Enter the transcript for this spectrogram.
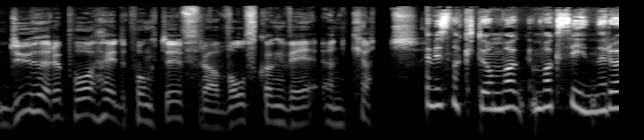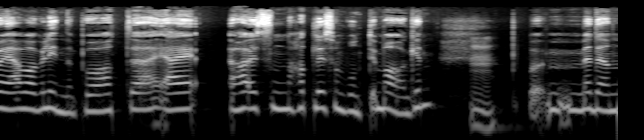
Du hører på høydepunkter fra Wolfgang V. Uncut. Vi snakket jo om vaksiner, og jeg var vel inne på at eh, jeg har sånn, hatt litt sånn vondt i magen med den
